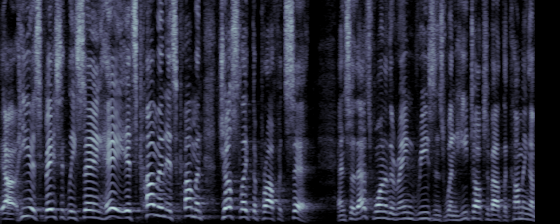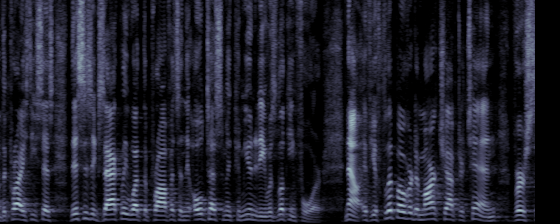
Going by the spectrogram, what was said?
Uh, he is basically saying, hey, it's coming, it's coming, just like the prophet said. And so that's one of the main reasons when he talks about the coming of the Christ, he says this is exactly what the prophets and the Old Testament community was looking for. Now, if you flip over to Mark chapter 10, verse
